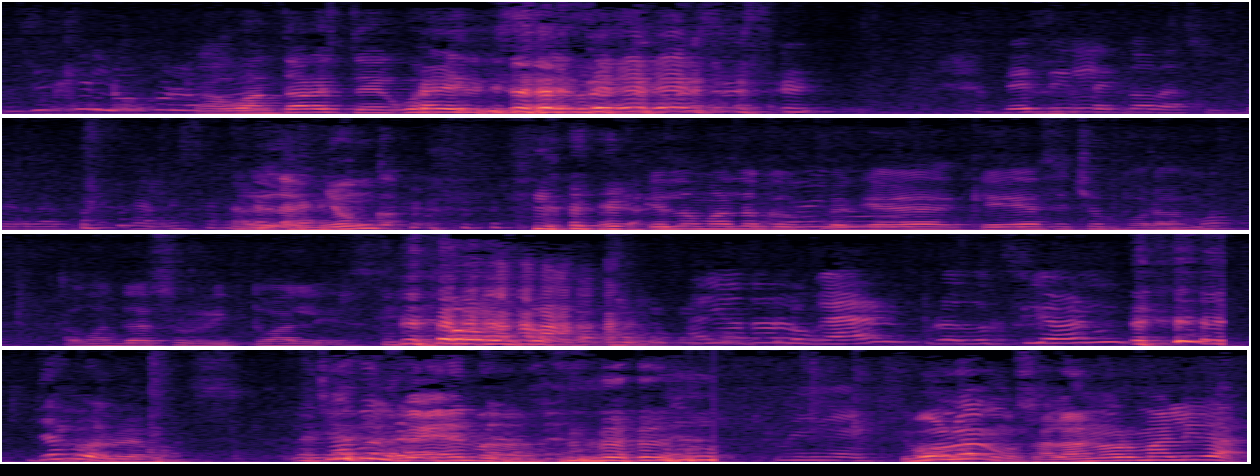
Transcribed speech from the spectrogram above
Pues es que loco, loco. Aguantar a este güey, dice. Decirle todas sus verdades. A la ñonga. ¿Qué es lo más loco que, que has hecho por amor? Aguantar sus rituales. Hay otro lugar, producción. Ya volvemos. Ya volvemos. Muy bien. Y volvemos a la normalidad.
